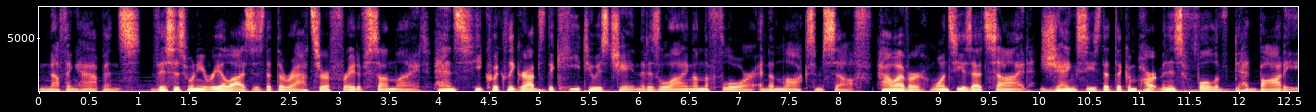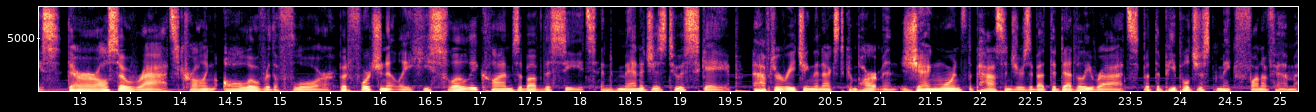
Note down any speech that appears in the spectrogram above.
nothing happens. This is when he realizes that the rats are afraid of sunlight. Hence, he quickly grabs the key to his chain that is lying on the floor and unlocks himself. However, once he is outside, Zhang sees that the compartment is full of dead bodies. There are also rats crawling all over the floor, but fortunately, he slowly climbs above the seats and manages to escape. After reaching the next compartment, Zhang warns the passengers about the deadly rats, but the people just make fun of him.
